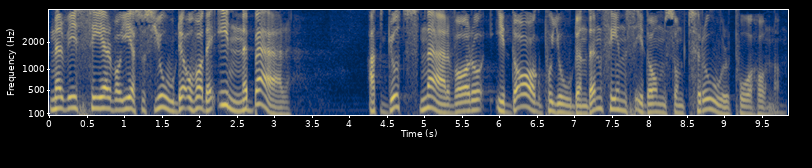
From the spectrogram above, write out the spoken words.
när vi ser vad Jesus gjorde och vad det innebär, att Guds närvaro idag på jorden, den finns i dem som tror på honom.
